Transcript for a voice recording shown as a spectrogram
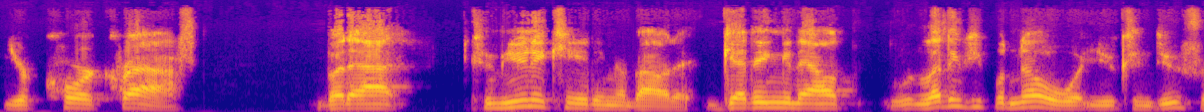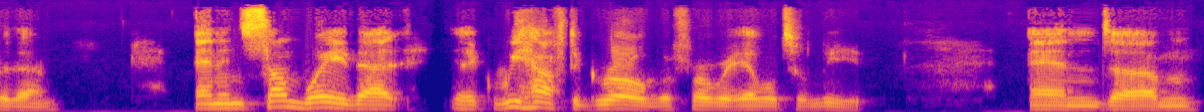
your core craft, but at communicating about it, getting it out, letting people know what you can do for them. And in some way that like we have to grow before we're able to lead. And um,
